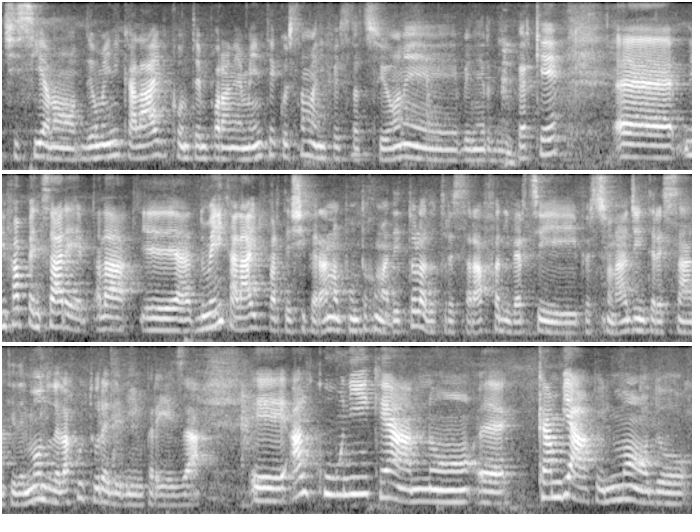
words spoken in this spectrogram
ci siano Domenica Live contemporaneamente questa manifestazione venerdì, perché eh, mi fa pensare alla eh, Domenica Live parteciperanno appunto come ha detto la dottoressa Raffa diversi personaggi interessanti del mondo della cultura e dell'impresa. Alcuni che hanno eh, cambiato il modo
